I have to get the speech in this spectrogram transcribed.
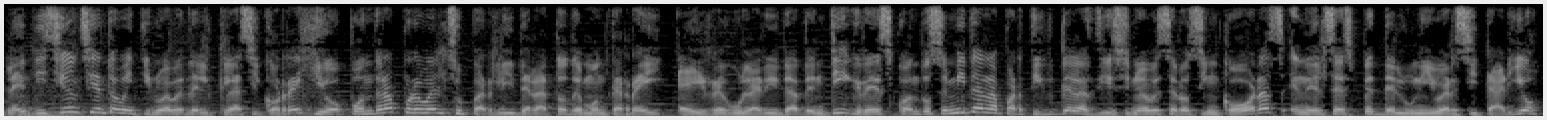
La edición 129 del Clásico Regio pondrá a prueba el superliderato de Monterrey e irregularidad en Tigres cuando se midan a partir de las 19.05 horas en el césped del Universitario,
